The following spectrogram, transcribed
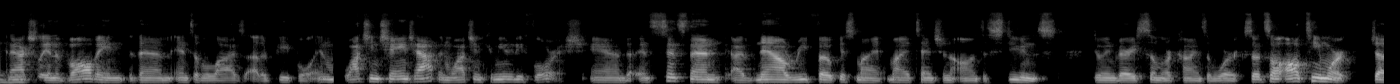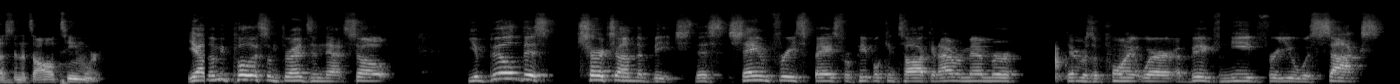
mm-hmm. and actually involving them into the lives of other people and watching change happen, watching community flourish. And and since then, I've now refocused my my attention onto students doing very similar kinds of work. So it's all, all teamwork, Justin. It's all teamwork. Yeah, let me pull at some threads in that. So you build this church on the beach, this shame free space where people can talk. And I remember there was a point where a big need for you was socks.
